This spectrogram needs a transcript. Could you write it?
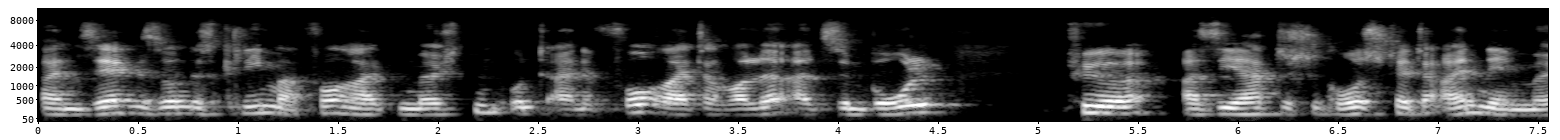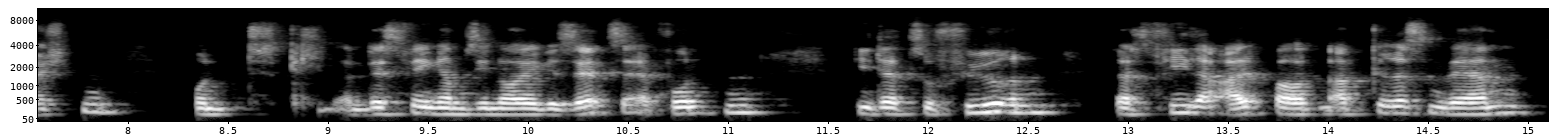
ein sehr gesundes Klima vorhalten möchten und eine Vorreiterrolle als Symbol für asiatische Großstädte einnehmen möchten. Und deswegen haben sie neue Gesetze erfunden, die dazu führen, dass viele Altbauten abgerissen werden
